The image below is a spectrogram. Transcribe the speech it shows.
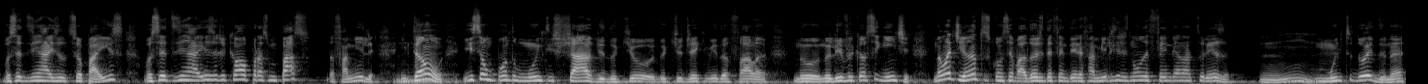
você desenraiza do seu país, você desenraiza de qual é o próximo passo? Da família. Então, isso é um ponto muito chave do que o, do que o Jake Miller fala no, no livro, que é o seguinte: não adianta os conservadores defenderem a família se eles não defendem a natureza. Hum. Muito doido, né?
